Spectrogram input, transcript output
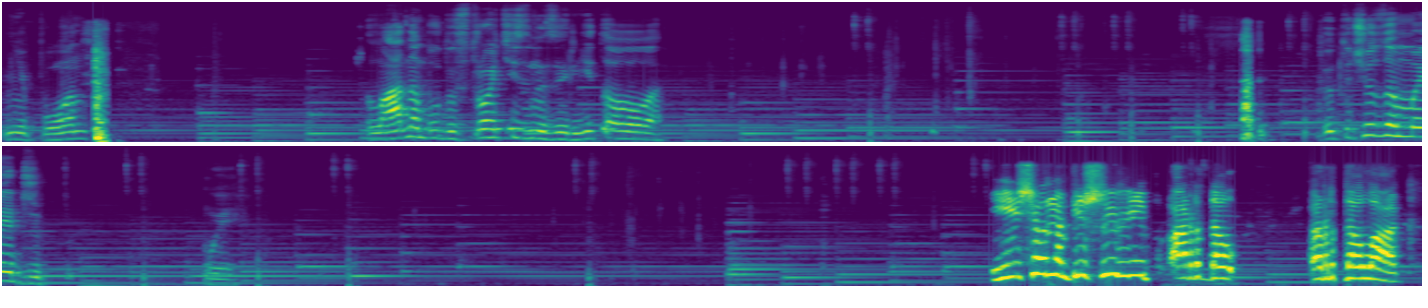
Не пон. Ладно, буду строить из назеритового. Это что за мэджик? Ой. И еще напиши рип Ардал... Ардалак.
